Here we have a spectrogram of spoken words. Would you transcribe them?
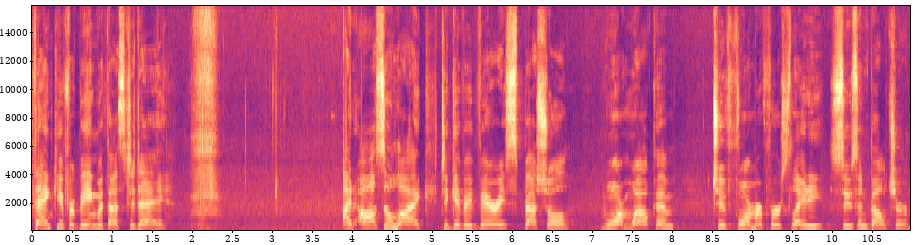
Thank you for being with us today. I'd also like to give a very special, warm welcome to former First Lady Susan Belcher.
